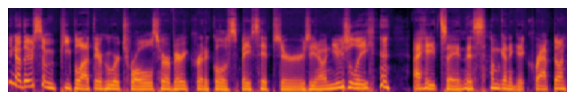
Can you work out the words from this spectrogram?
you know there's some people out there who are trolls who are very critical of space hipsters. You know, and usually I hate saying this. I'm gonna get crapped on.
